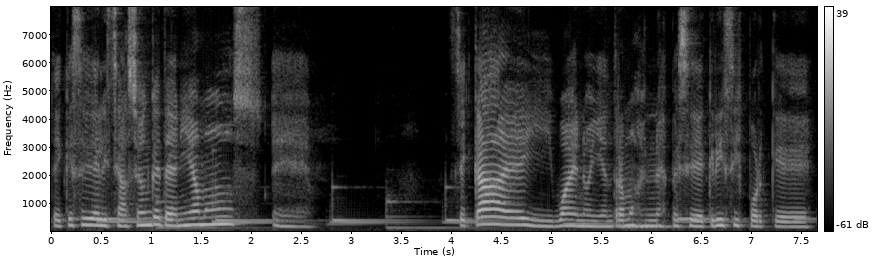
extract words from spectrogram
de que esa idealización que teníamos eh, se cae y bueno, y entramos en una especie de crisis porque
